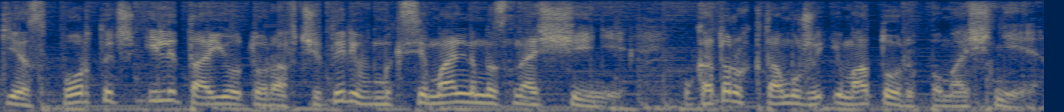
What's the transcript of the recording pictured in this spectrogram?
Kia Sportage или Toyota RAV4 в максимальном оснащении, у которых к тому же и моторы помощнее.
